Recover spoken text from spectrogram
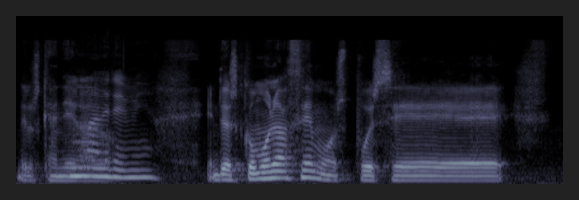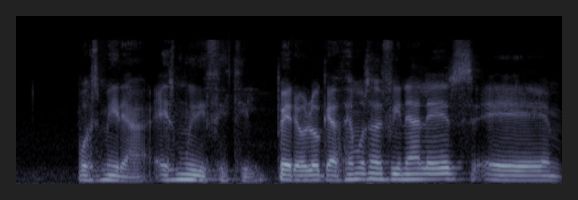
de los que han llegado. Madre mía. Entonces, ¿cómo lo hacemos? Pues, eh, pues mira, es muy difícil, pero lo que hacemos al final es, eh,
